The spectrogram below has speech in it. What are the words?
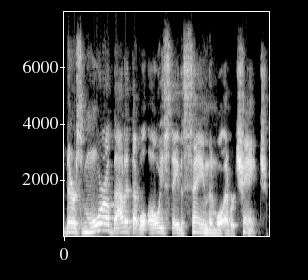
there's more about it that will always stay the same than will ever change.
